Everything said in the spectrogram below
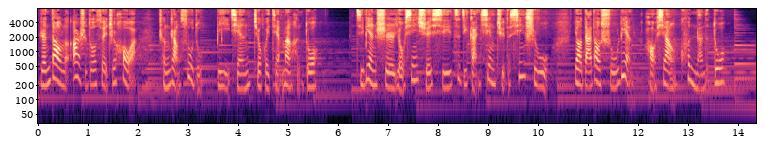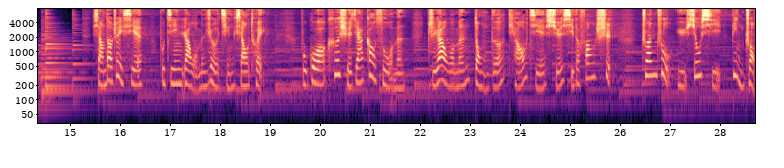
人到了二十多岁之后啊，成长速度比以前就会减慢很多。即便是有心学习自己感兴趣的新事物，要达到熟练，好像困难得多。想到这些，不禁让我们热情消退。不过，科学家告诉我们，只要我们懂得调节学习的方式，专注与休息并重，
